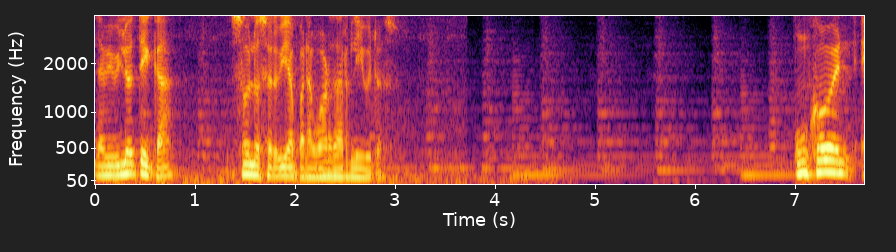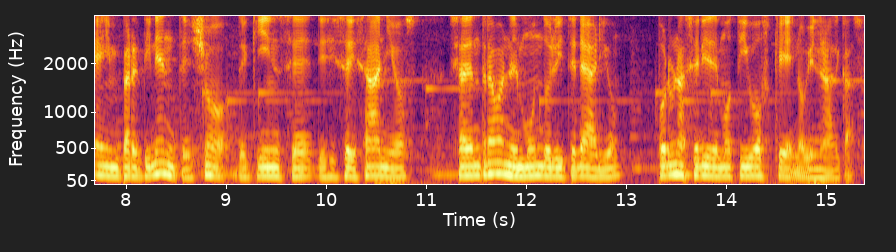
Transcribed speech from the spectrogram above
La biblioteca solo servía para guardar libros. Un joven e impertinente yo, de 15, 16 años, se adentraba en el mundo literario por una serie de motivos que no vienen al caso.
